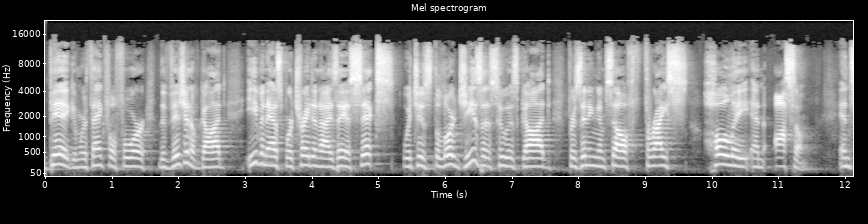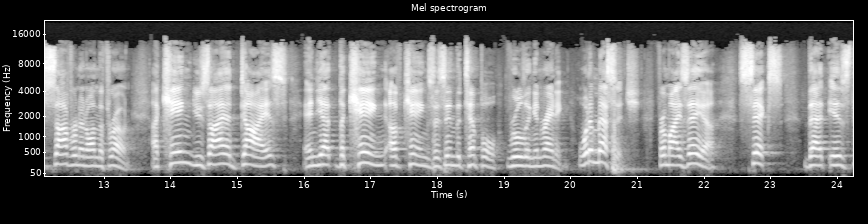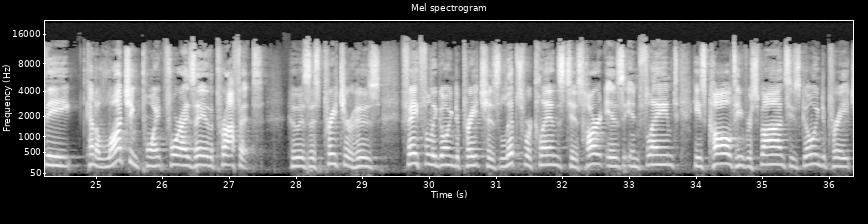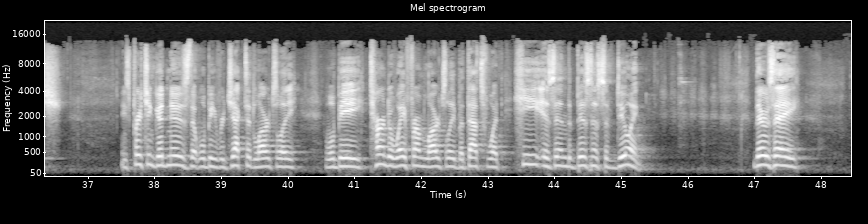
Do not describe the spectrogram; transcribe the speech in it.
big. And we're thankful for the vision of God, even as portrayed in Isaiah 6, which is the Lord Jesus, who is God presenting himself thrice holy and awesome and sovereign and on the throne. A king, Uzziah, dies, and yet the king of kings is in the temple ruling and reigning. What a message! From Isaiah 6 that is the kind of launching point for Isaiah the prophet, who is this preacher who's faithfully going to preach. His lips were cleansed, his heart is inflamed. He's called, he responds, he's going to preach. He's preaching good news that will be rejected largely will be turned away from largely, but that's what he is in the business of doing. There's a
